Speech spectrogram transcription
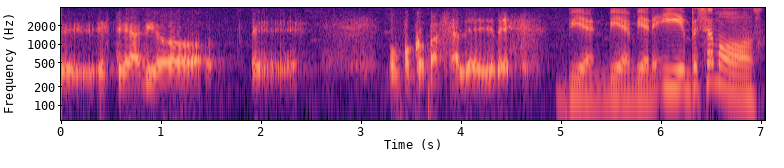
eh, este año eh, un poco más alegre. Bien, bien, bien. Y empezamos,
